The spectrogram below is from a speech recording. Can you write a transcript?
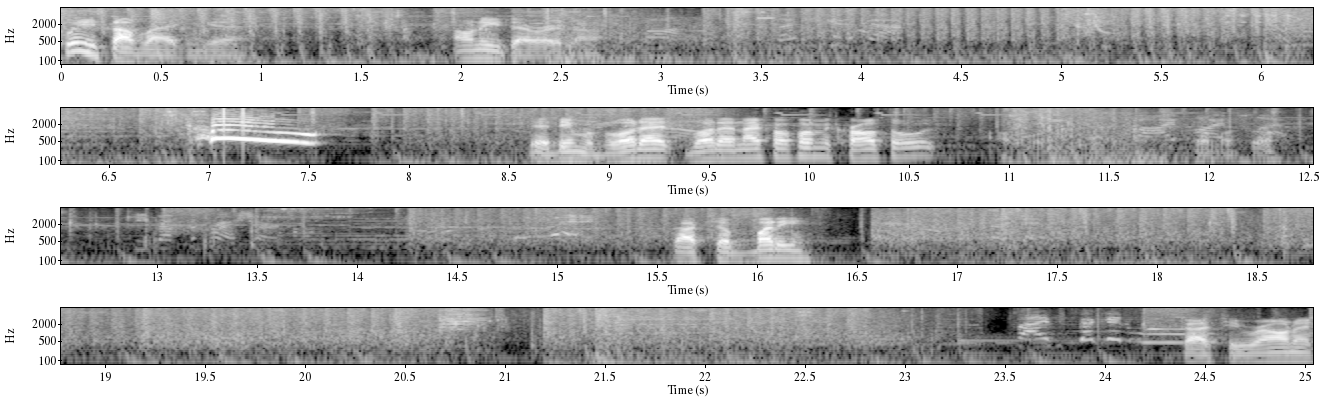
Please stop lagging again. I don't need that right now. Woo! Yeah, Demon, blow that, blow that knife up for me. Crawl pressure. Gotcha, buddy. Got you, Ronin.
